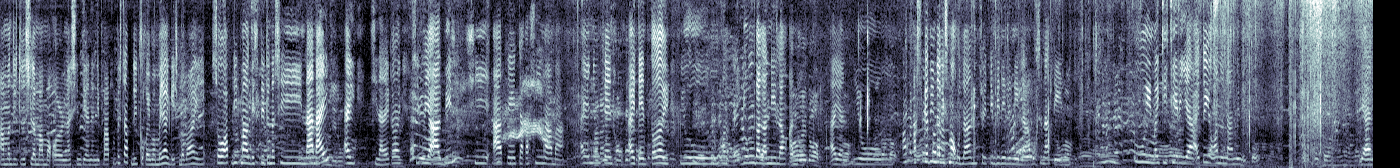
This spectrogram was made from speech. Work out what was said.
um, dito na sila mama or nasindihan na ni Papa. Basta update ko kayo mamaya guys. Bye bye. So update mga guys, dito na si nanay. Ay, si nanay ko. Si Kuya Alvin, si ate, tsaka si mama. Ayan yung tent, ay tent tuloy, yung, yung dala nilang ano, ayan, yung, kasi kanina guys maulan, so ito yung binili nila, buksan natin. Uy, may chichirya, ito yung ano namin ito. Ito. Yan,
